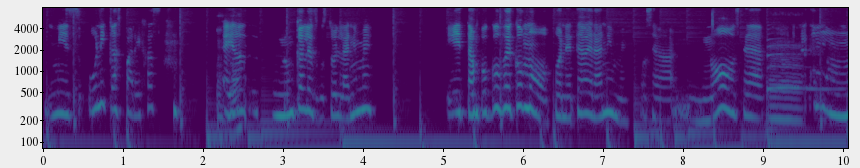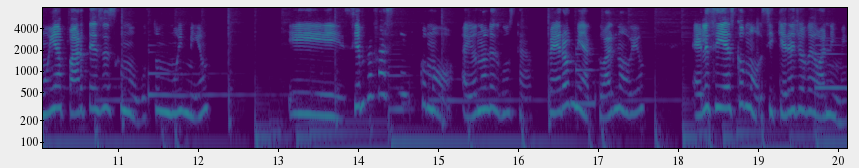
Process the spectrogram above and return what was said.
mis, únicas parejas, ellos nunca les gustó el anime. Y tampoco fue como ponete a ver anime. O sea, no, o sea, mm. como muy aparte, eso es como gusto muy mío. Y siempre fue así, como a ellos no les gusta. Pero mi actual novio, él sí es como, si quieres yo veo anime.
